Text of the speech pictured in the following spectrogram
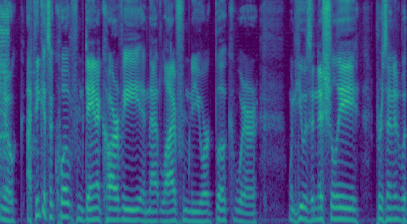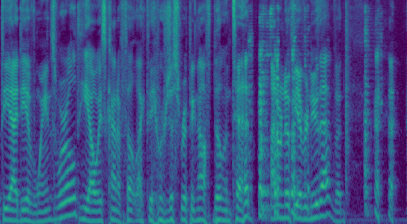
you know, I think it's a quote from Dana Carvey in that Live from New York book where when he was initially presented with the idea of Wayne's World, he always kind of felt like they were just ripping off Bill and Ted. I don't know if you ever knew that, but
